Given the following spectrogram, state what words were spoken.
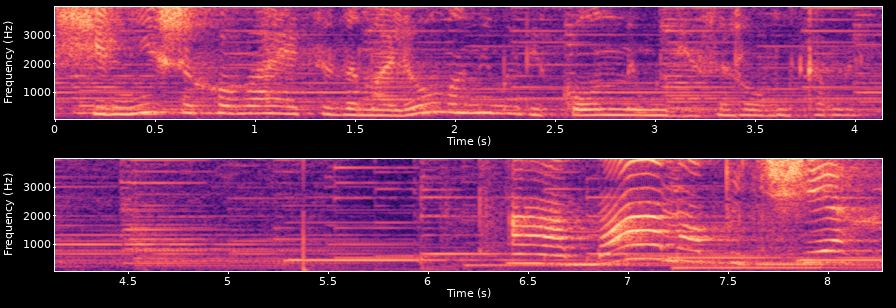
щільніше ховається за мальованими віконними візерунками. А мама пече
